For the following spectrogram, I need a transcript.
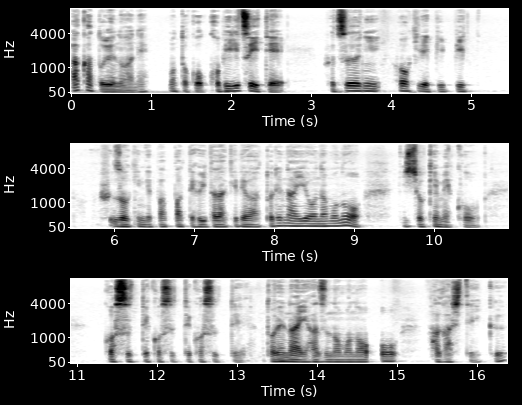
赤というのはねもっとこうこびりついて普通にほうきでピッピッ雑巾でパッパって拭いただけでは取れないようなものを一生懸命こうこすってこすってこすって取れないはずのものを剥がしていく。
